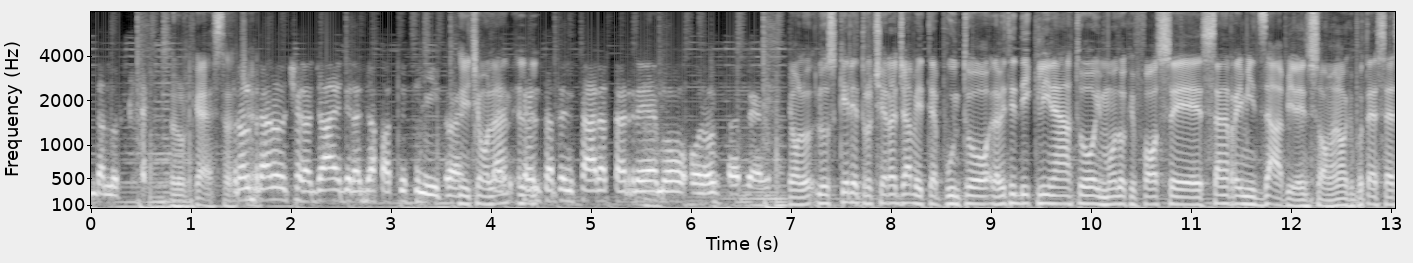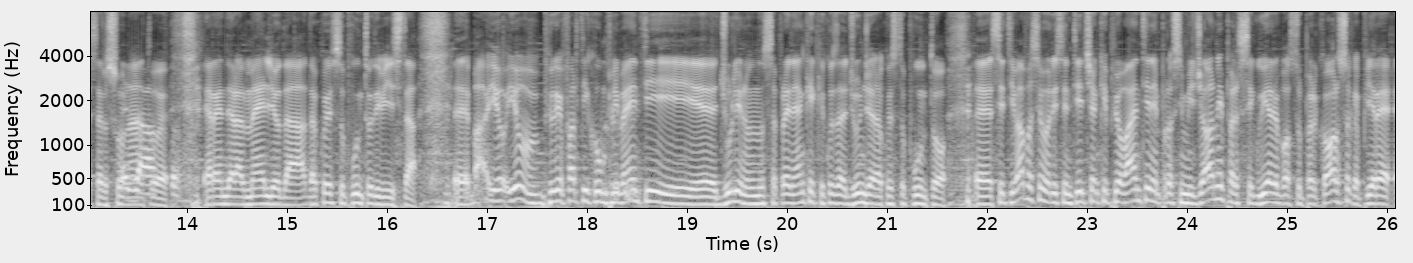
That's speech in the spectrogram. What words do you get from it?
dall'orchestra. Dall'orchestra Però certo. il brano c'era già ed era già fatto e finito. Eh. Diciamo, la, senza l- pensare a Sanremo o non Sanremo. Diciamo, lo, lo, scheletro c'era già, avete appunto, l'avete declinato in modo che fosse sanremizzabile, insomma, no? che potesse essere suonato esatto. e, e, rendere al meglio da, da questo punto di vista. Eh, Eh, bah, io, io, più che farti i complimenti, eh, Giulio, non, non, saprei neanche che cosa aggiungere a questo punto. Eh, se ti va, possiamo risentirci anche più avanti nei prossimi giorni per seguire il vostro percorso, capire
